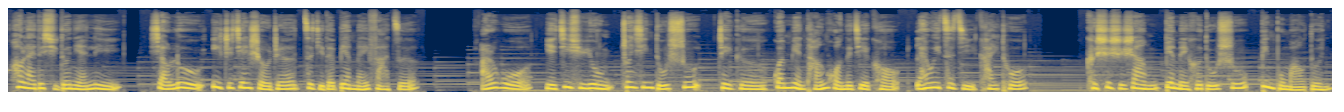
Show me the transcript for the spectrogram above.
后来的许多年里，小鹿一直坚守着自己的变美法则，而我也继续用专心读书这个冠冕堂皇的借口来为自己开脱。可事实上，变美和读书并不矛盾。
